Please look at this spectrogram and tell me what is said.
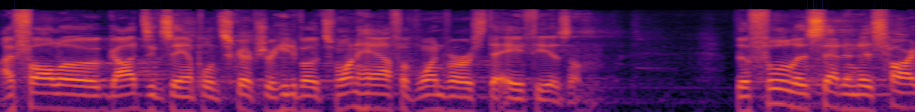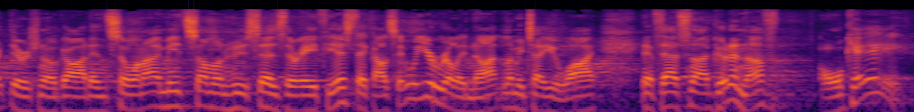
I follow God's example in Scripture. He devotes one half of one verse to atheism. The fool has said in his heart, There is no God. And so when I meet someone who says they're atheistic, I'll say, Well, you're really not. Let me tell you why. And if that's not good enough, okay,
